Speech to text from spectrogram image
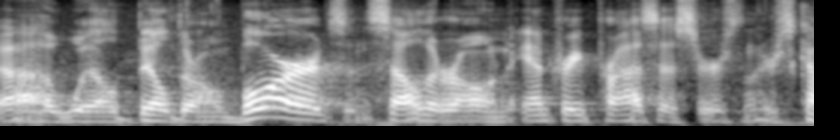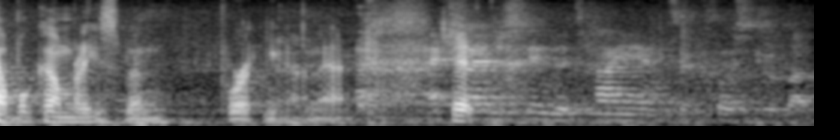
uh, will build their own boards and sell their own entry processors, and there's a couple companies been working on that. Actually, It- I understand the tie-ins are close to about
